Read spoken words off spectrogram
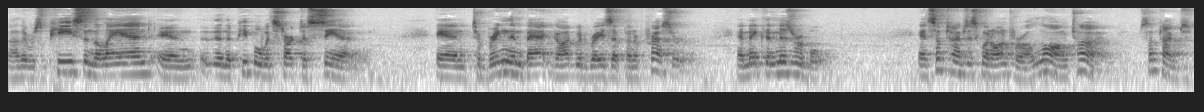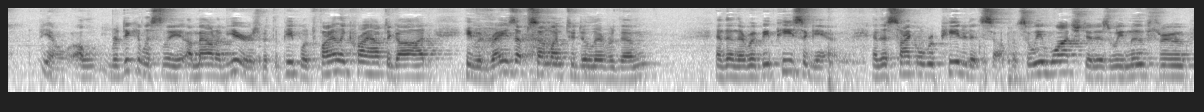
Uh, there was peace in the land, and then the people would start to sin. And to bring them back, God would raise up an oppressor and make them miserable. And sometimes this went on for a long time. Sometimes, you know, a ridiculously amount of years. But the people would finally cry out to God. He would raise up someone to deliver them and then there would be peace again. And this cycle repeated itself. And so we watched it as we moved through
